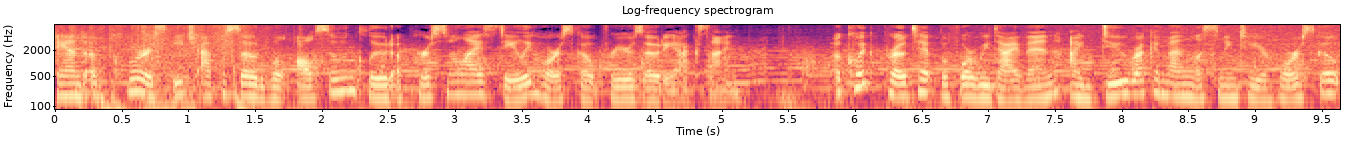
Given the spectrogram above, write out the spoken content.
And of course, each episode will also include a personalized daily horoscope for your zodiac sign. A quick pro tip before we dive in I do recommend listening to your horoscope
